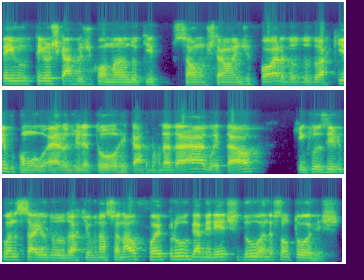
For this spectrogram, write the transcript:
tem, tem os cargos de comando que são extremamente fora do, do, do arquivo, como era o diretor Ricardo Borda d'Água e tal, que inclusive quando saiu do, do Arquivo Nacional foi para o gabinete do Anderson Torres,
